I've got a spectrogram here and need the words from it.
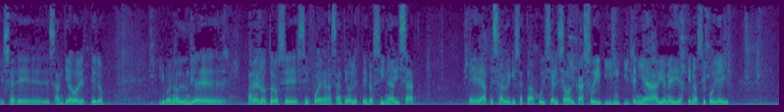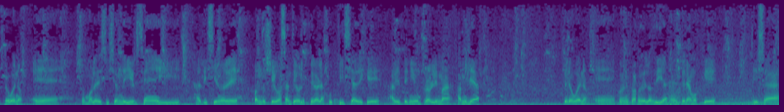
ella es de, Santiago del Estero. Y bueno, de un día para el otro se, fue a Santiago del Estero sin avisar, eh, a pesar de que ya estaba judicializado el caso y, tenía, había medidas que no se podía ir. Pero bueno, eh, tomó la decisión de irse y diciéndole cuando llegó a Santiago del Estero a la justicia de que había tenido un problema familiar. Pero bueno, con el correr de los días nos enteramos que ella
